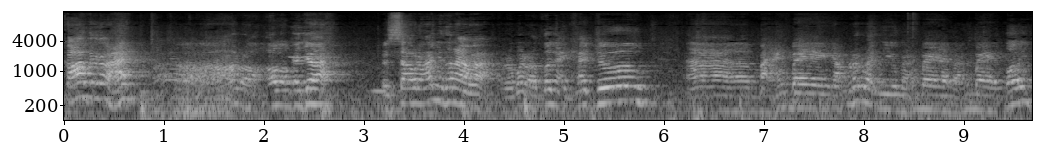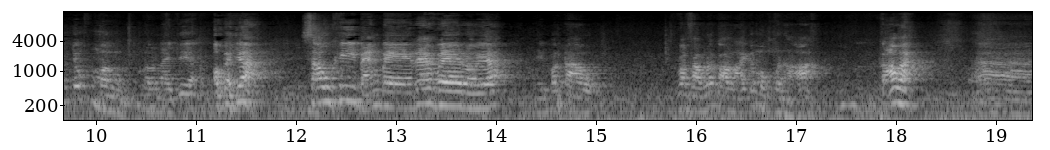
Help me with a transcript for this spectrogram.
Có các bạn đó rồi ok chưa? Rồi sau đó như thế nào à rồi bắt đầu tới ngày khai trương. À, bạn bè gặp rất là nhiều bạn bè bạn bè tới chúc mừng rồi này kia. Ok chưa? Sau khi bạn bè ra về rồi á thì bắt đầu văn phòng nó còn lại có một mình họ. Có mà à,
